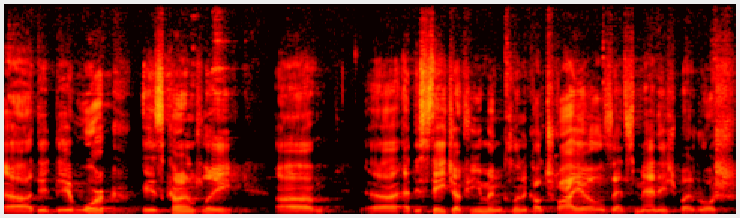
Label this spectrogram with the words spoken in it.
Uh, the, the, work is currently um, uh, at the stage of human clinical trials and it's managed by Roche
